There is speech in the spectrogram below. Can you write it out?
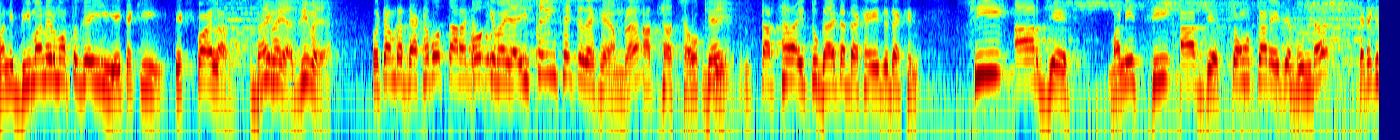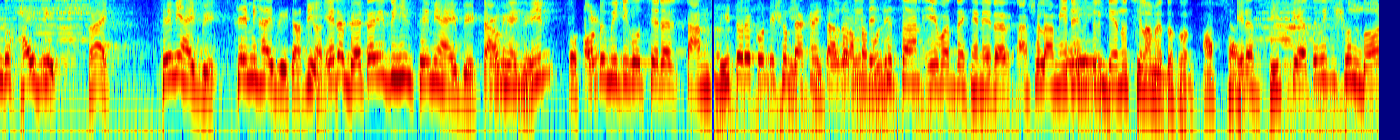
মানে বিমানের মতো যেই এটা কি এক্সপয়লার? জি ভাইয়া জি ভাইয়া। ওটা আমরা দেখাবো তার আগে ওকে ভাইয়া স্টারিং সাইডটা দেখে আমরা। আচ্ছা আচ্ছা ওকে। তাছাড়া একটু গাড়িটা দেখাই এই যে দেখেন। সি আর জেড মানে সি আর জেড চমৎকার এই যে হুন্ডা এটা কিন্তু hybrid right semi hybrid semi hybrid আচ্ছা এটা ব্যাটারি বিহীন semi hybrid turbo engine automatic হচ্ছে এটা টার্ন ভিতরে কন্ডিশন দেখাই তারপর আমরা বলি। চান এবার দেখেন এটা আসলে আমি এটার ভিতরে কেন ছিলাম এতক্ষণ? আচ্ছা, এটা সিটটা এত বেশি সুন্দর।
